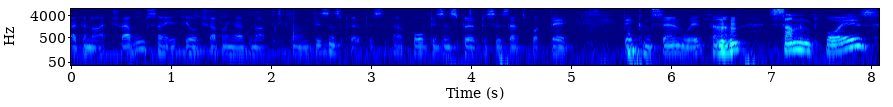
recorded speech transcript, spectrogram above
overnight travel. So if you're travelling overnight, particularly on business purpose, uh, for business purposes, that's what they're they're concerned with. Um, Mhm. Some employers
